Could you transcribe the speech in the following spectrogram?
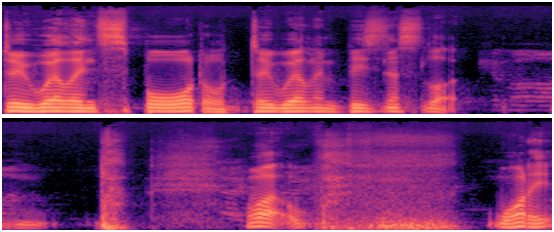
do well in sport or do well in business. Like, what? What is?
